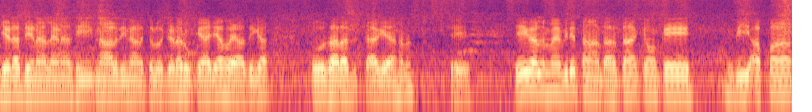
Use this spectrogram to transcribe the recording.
ਜਿਹੜਾ ਦੇਣਾ ਲੈਣਾ ਸੀ, ਨਾਲ ਦੀ ਨਾਲ ਚਲੋ ਜਿਹੜਾ ਰੁਕਿਆ ਜਿਹਾ ਹੋਇਆ ਸੀਗਾ, ਉਹ ਸਾਰਾ ਦਿੱਤਾ ਗਿਆ, ਹਨਾ। ਤੇ ਇਹ ਗੱਲ ਮੈਂ ਵੀਰੇ ਤਾਂ ਦੱਸਦਾ, ਕਿਉਂਕਿ ਵੀ ਆਪਾਂ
